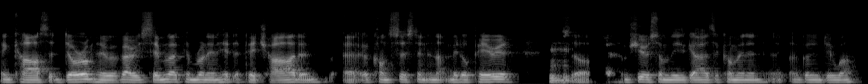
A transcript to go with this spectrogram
and Carse at Durham, who are very similar, can run and hit the pitch hard and uh, are consistent in that middle period. Mhm. So yeah, I'm sure some of these guys are coming in and are going to do well.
